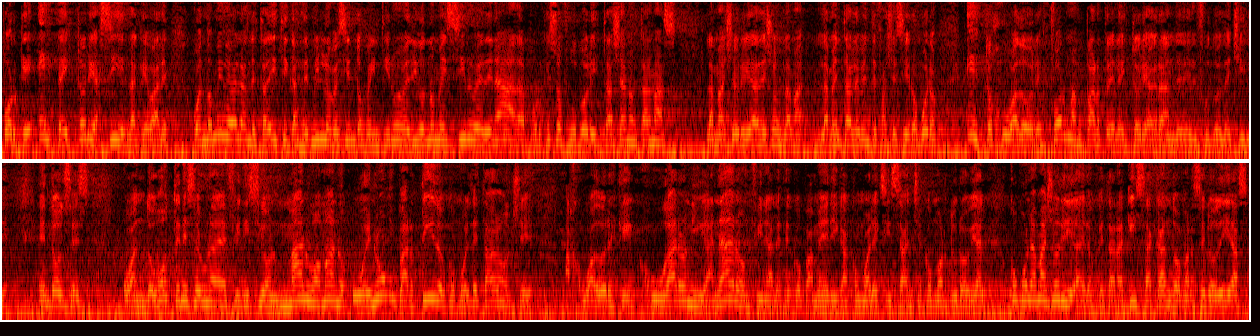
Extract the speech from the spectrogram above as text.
porque esta historia sí es la que vale. Cuando a mí me hablan de estadísticas de 1929, digo, no me sirve de nada, porque esos futbolistas ya no están más. La mayoría de ellos lamentablemente fallecieron. Bueno, estos jugadores forman parte de la historia grande del fútbol de Chile. Entonces, cuando vos tenés alguna definición mano a mano o en un partido como el de esta noche, a jugadores que jugaron y ganaron de Copa América, como Alexis Sánchez, como Arturo Vial, como la mayoría de los que están aquí, sacando a Marcelo Díaz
